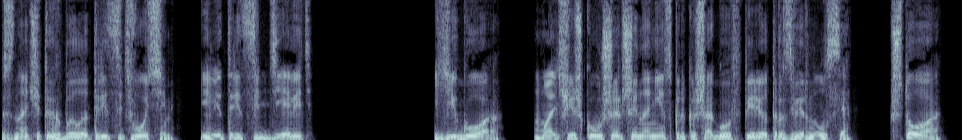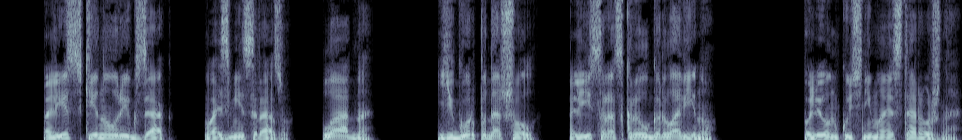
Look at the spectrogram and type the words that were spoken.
Значит, их было 38 или 39. Егор, мальчишка, ушедший на несколько шагов вперед, развернулся. Что? Алис скинул рюкзак. Возьми сразу. Ладно. Егор подошел. Лис раскрыл горловину. Пленку снимай осторожно.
